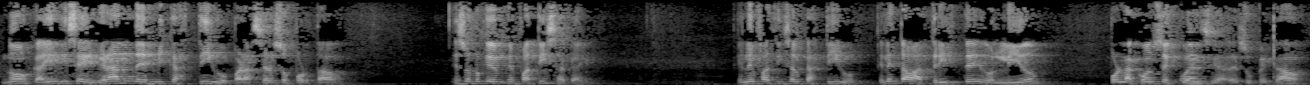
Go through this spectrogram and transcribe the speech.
No, Caín dice, grande es mi castigo para ser soportado. Eso es lo que enfatiza Caín. Él enfatiza el castigo. Él estaba triste, dolido por la consecuencia de su pecado.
